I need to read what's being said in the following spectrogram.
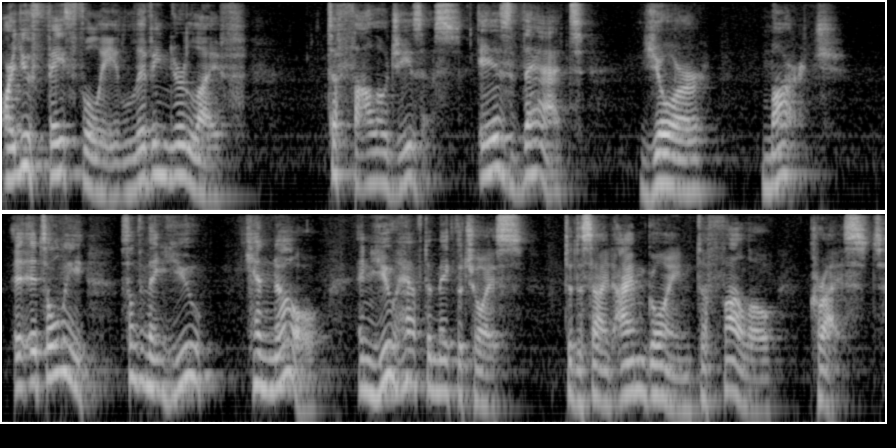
Are you faithfully living your life to follow Jesus? Is that your mark? It's only something that you can know, and you have to make the choice to decide, I'm going to follow Christ.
